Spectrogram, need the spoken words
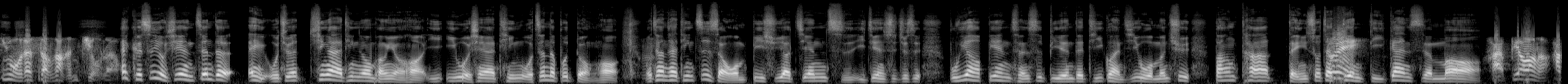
因为我在市场上很久了。哎，可是有些人真的，哎，我觉得，亲爱的听众朋友哈，以以我现在听，我真的不懂哦。我这样在听，至少我们必须要坚持一件事，就是不要变成是别人的提款机，我们去帮他，等于说在垫底干什么？还不要忘了啊，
